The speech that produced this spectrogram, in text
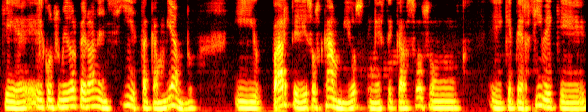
que el consumidor peruano en sí está cambiando y parte de esos cambios, en este caso, son eh, que percibe que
